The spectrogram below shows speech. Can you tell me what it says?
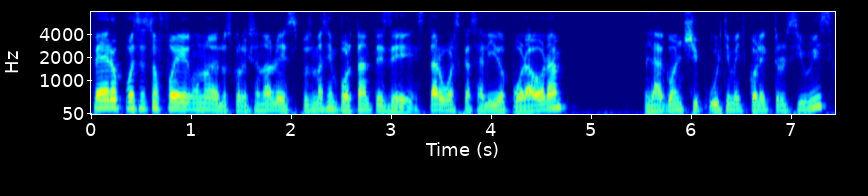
Pero pues eso fue uno de los coleccionables pues, más importantes de Star Wars que ha salido por ahora. La Gunship Ultimate Collector Series.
